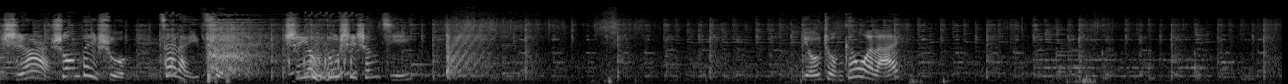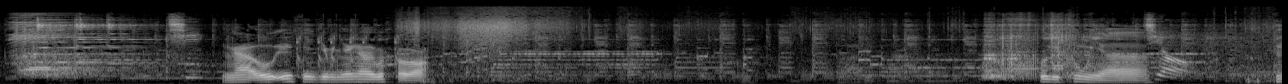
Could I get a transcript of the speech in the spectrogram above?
十二双倍数，再来一次。持有都市升级，有种跟我来。七。故意出面啊！哼，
